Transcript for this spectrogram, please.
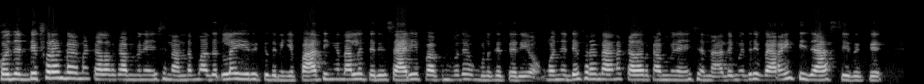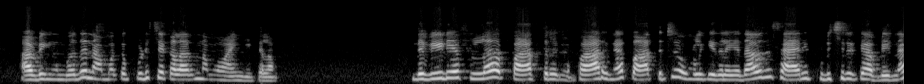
கொஞ்சம் டிஃப்ரெண்டான கலர் காம்பினேஷன் அந்த மாதிரிலாம் இருக்குது. நீங்க பாத்தீங்கன்னாலே தெரியும். சாரியை பார்க்கும்போதே உங்களுக்கு தெரியும். கொஞ்சம் டிஃப்ரெண்டான கலர் காம்பினேஷன் அதே மாதிரி வெரைட்டி ஜாஸ்தி இருக்கு. அப்படிங்கும்போது நமக்கு பிடிச்ச கலர் நம்ம வாங்கிக்கலாம். இந்த வீடியோ ஃபுல்லா பாத்துருங்க பாருங்க. பார்த்துட்டு உங்களுக்கு இதுல ஏதாவது saree பிடிச்சிருக்கு அப்படின்னா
